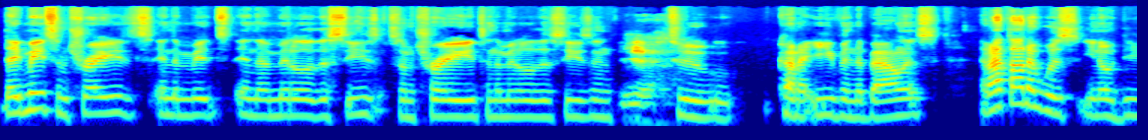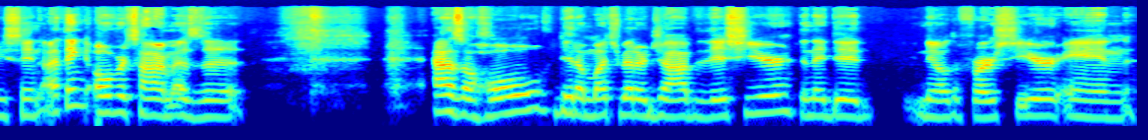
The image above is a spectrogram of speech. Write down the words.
They made some trades in the mid in the middle of the season, some trades in the middle of the season yeah. to kind of even the balance. And I thought it was, you know, decent. I think overtime as a as a whole did a much better job this year than they did, you know, the first year in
